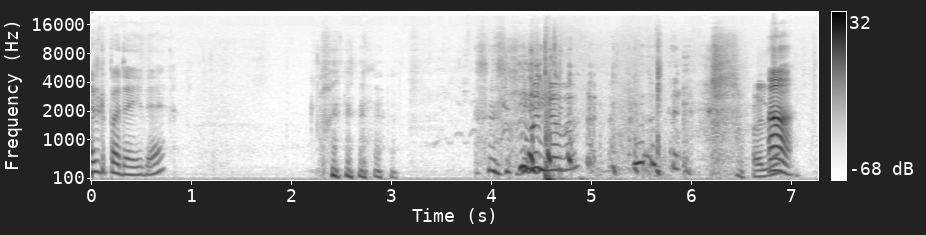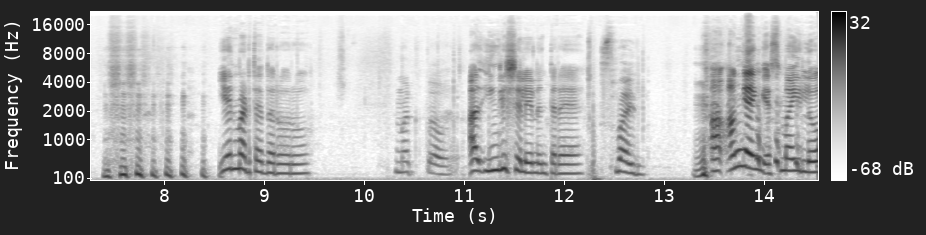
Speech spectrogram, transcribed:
ಎರಡು ಪದ ಇದೆ. ಹಾ ಏನ್ ಮಾಡ್ತಾ ಇದ್ದಾರೆ ಅವರು? ಇಂಗ್ಲಿಷ್ ಅಲ್ಲಿ ಏನಂತಾರೆ? ಸ್ಮೈಲ್ ಹಂಗೆ ಹಂಗೆ ಸ್ಮೈಲು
